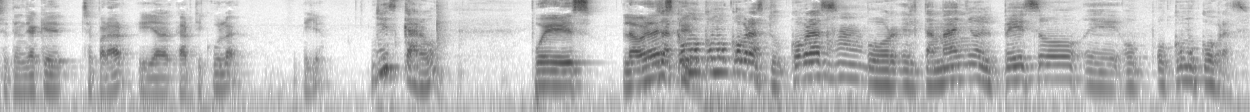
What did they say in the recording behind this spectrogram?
se tendría que separar y ya articula y ya. ¿Y es caro? Pues la verdad O sea, es ¿cómo, que ¿cómo cobras tú? ¿Cobras Ajá. por el tamaño, el peso eh, o, o cómo cobras?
